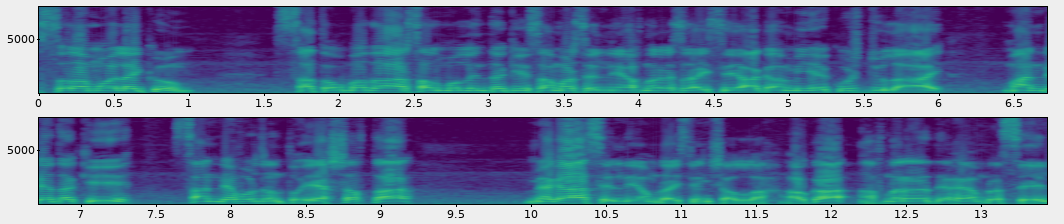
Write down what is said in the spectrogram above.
আসসালামু আলাইকুম। সাতক বাজার সালমল্লিন থাকি সামার সেল নিয়ে আপনার আইসি আগামী একুশ জুলাই মানডে থাকি সানডে পর্যন্ত, এক সপ্তাহ মেগা সেল নিয়ে আমরা আইসি ইনশাল্লাহ আউকা আপনারা দেখে আমরা সেল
